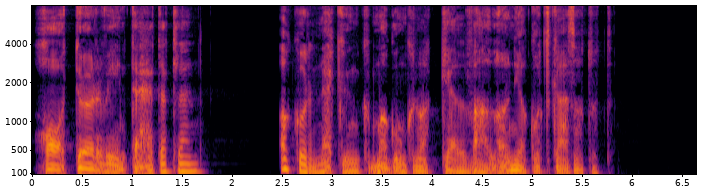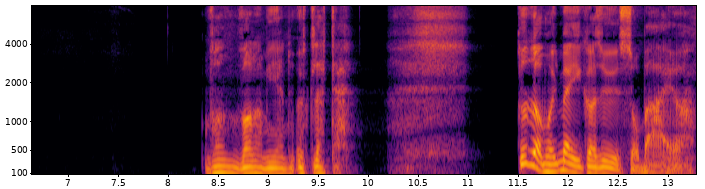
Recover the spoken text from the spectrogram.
Ha a törvény tehetetlen, akkor nekünk magunknak kell vállalni a kockázatot. Van valamilyen ötlete? Tudom, hogy melyik az ő szobája.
